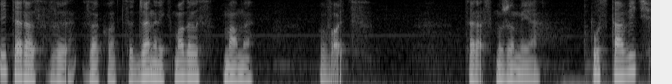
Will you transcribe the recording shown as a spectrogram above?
i teraz w zakładce Generic Models mamy voids. Teraz możemy je ustawić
